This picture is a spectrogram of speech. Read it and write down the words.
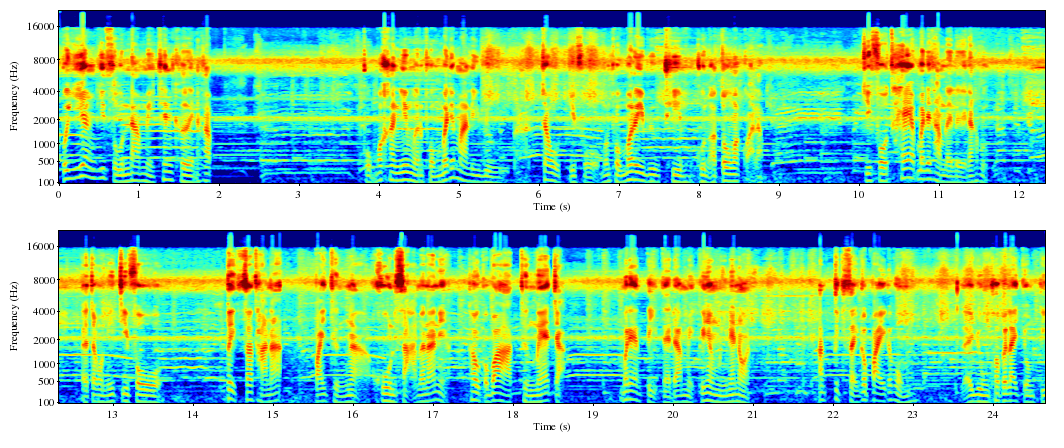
เปี้ยงที่ศูนย์ดาเมจเช่นเคยนะครับ ผมว่าครั้งนี้เหมือนผมไม่ได้มารีวิว เจ้า G4 เหมือนผมมารีวิวทีมของคุณออโต้มากกว่าแล้ว G4 แทบไม่ได้ทำอะไรเลยนะครับผมแต่จังหวะนี้ G4 ติดสถานะไปถึงอะคูณ 3 แล้วนะเนี่ย เท่ากับว่าถึงแม้จะไม่ได้อันติแต่ดาเมจก็ยังมีแน่นอน อันติใส่ก็ไปครับผมแล้วยุงเข้าไปไล่โจมตี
